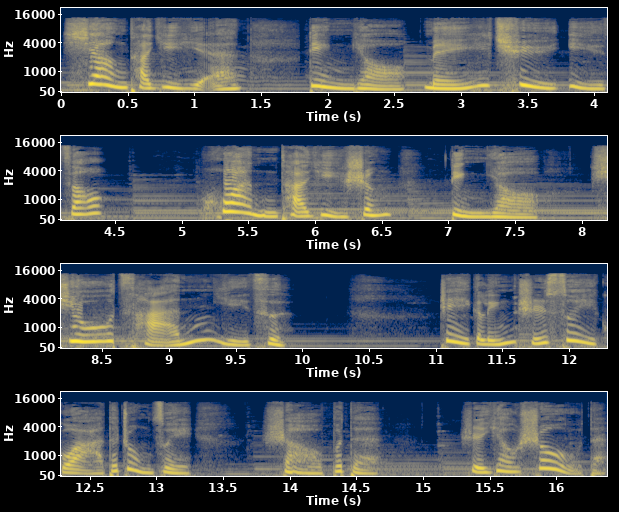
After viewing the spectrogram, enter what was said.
向他一眼，定要没去一遭；唤他一声，定要羞惭一次。这个凌迟碎寡的重罪，少不得是要受的。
